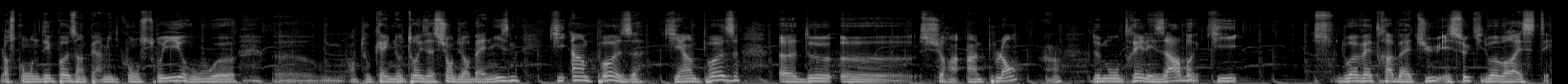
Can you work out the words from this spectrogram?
lorsqu'on dépose un permis de construire ou euh, euh, en tout cas une autorisation d'urbanisme qui impose, qui impose de, sur un, plan hein, de montrer les arbres qui doivent être abattus et ceux qui doivent rester.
